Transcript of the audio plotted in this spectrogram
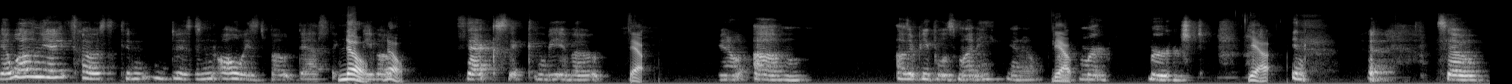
Yeah, well, in the eighth house can isn't always about death. It no, can be about no. sex. It can be about yeah, you know, um, other people's money. You know, yeah, mer- merged. Yeah. In, so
